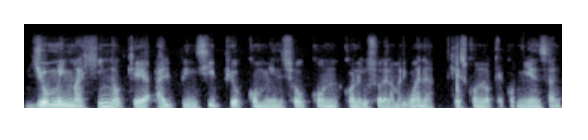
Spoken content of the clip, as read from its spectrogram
yo me imagino que al principio comenzó con, el uso de la marihuana, que es con lo que comienzan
